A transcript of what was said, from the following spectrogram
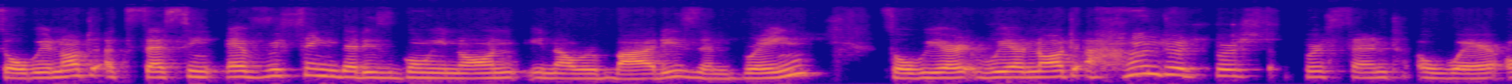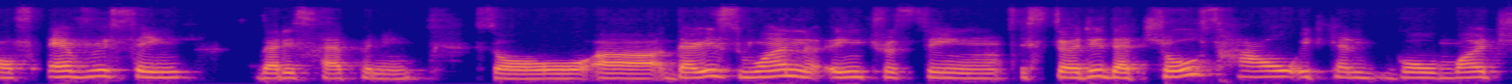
So we're not accessing everything that is going on in our bodies and brain. So we are we are not hundred percent aware of everything that is happening. So uh, there is one interesting study that shows how it can go much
